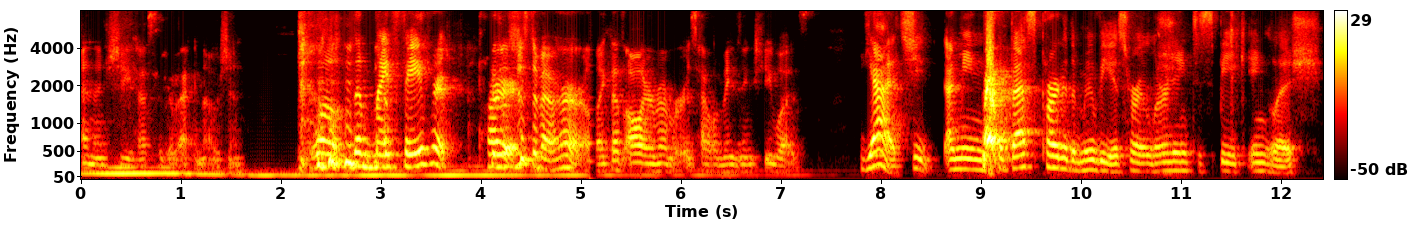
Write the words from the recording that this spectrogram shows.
and then she has to go back in the ocean. Well, the my favorite part, It's just about her. Like that's all I remember is how amazing she was. yeah, she. I mean, the best part of the movie is her learning to speak English,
